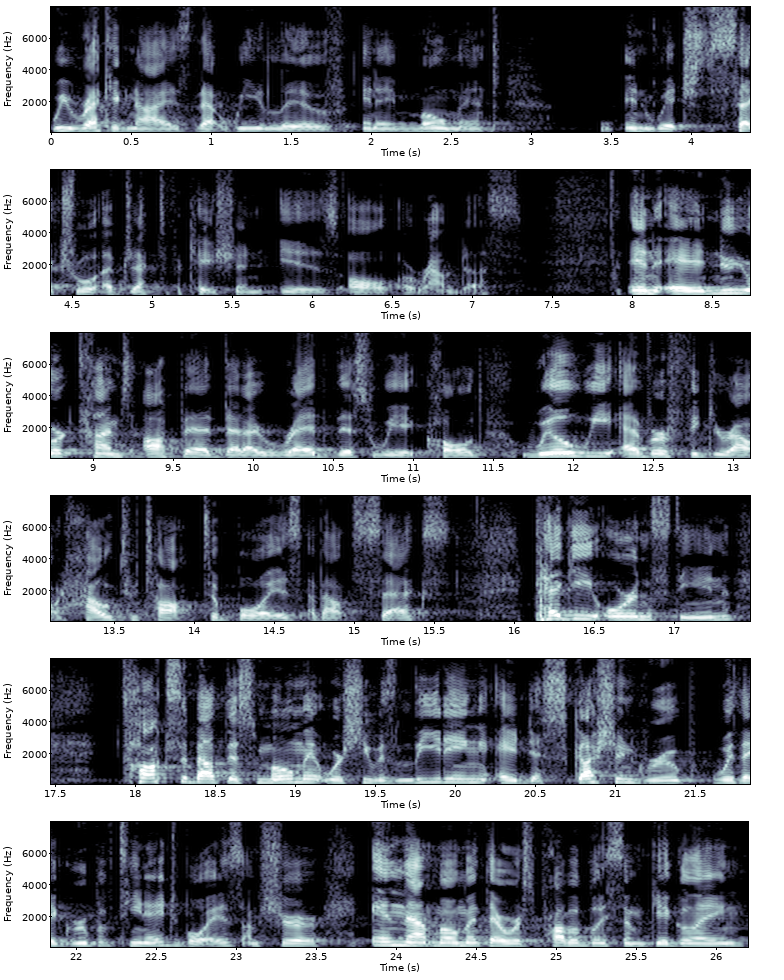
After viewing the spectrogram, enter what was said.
we recognize that we live in a moment in which sexual objectification is all around us. In a New York Times op ed that I read this week called Will We Ever Figure Out How to Talk to Boys About Sex? Peggy Orenstein talks about this moment where she was leading a discussion group with a group of teenage boys. I'm sure in that moment there was probably some giggling,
